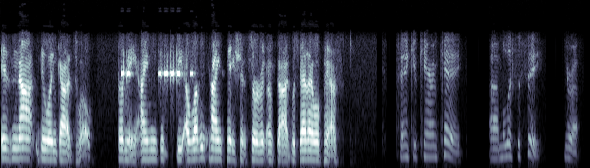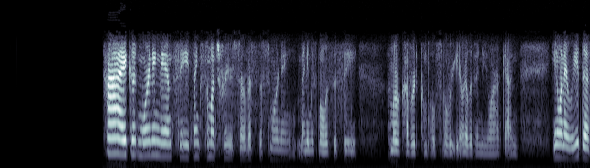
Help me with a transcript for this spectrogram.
is not doing God's will for me. I need to be a loving, kind, patient servant of God. With that, I will pass. Thank you, Karen K. Uh, Melissa C., you're up. Hi, good morning, Nancy. Thanks so much for your service this morning. My name is Melissa C. I'm a recovered compulsive overeater. I live in New York. And, you know, when I read this,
